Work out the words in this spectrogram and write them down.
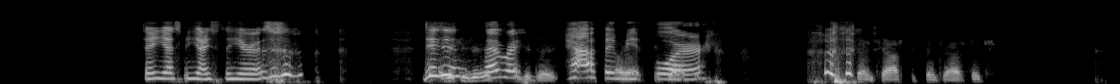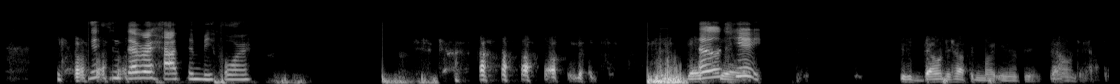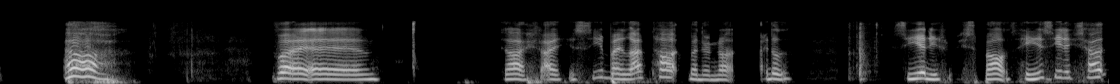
Say yes, you guys can hear us. this has never happened right, before. fantastic, fantastic. this has never happened before. that's, that's, okay. Uh, it was bound to happen in my interview. Bound to happen. Ah, but um, gosh, I can see my laptop, but they're not. I don't see any response. Can you see the chat?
